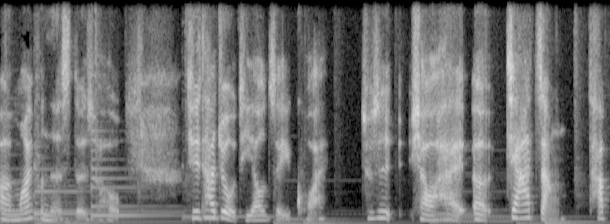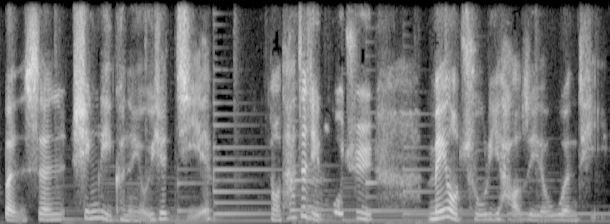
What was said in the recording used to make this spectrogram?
呃 mindfulness 的时候，其实他就有提到这一块，就是小孩呃家长他本身心里可能有一些结哦，他自己过去没有处理好自己的问题，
